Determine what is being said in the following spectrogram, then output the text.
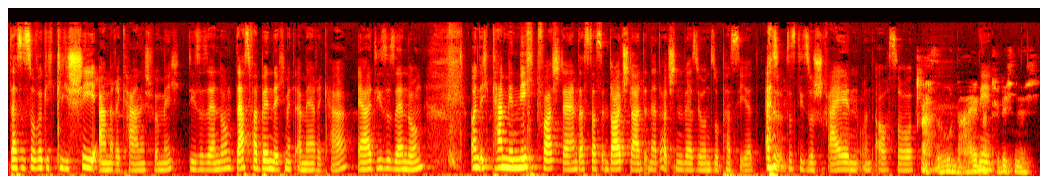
das ist so wirklich Klischee-amerikanisch für mich, diese Sendung. Das verbinde ich mit Amerika, ja, diese Sendung. Und ich kann mir nicht vorstellen, dass das in Deutschland, in der deutschen Version so passiert. Also, dass die so schreien und auch so, Ach so, nein, Nee. natürlich nicht.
